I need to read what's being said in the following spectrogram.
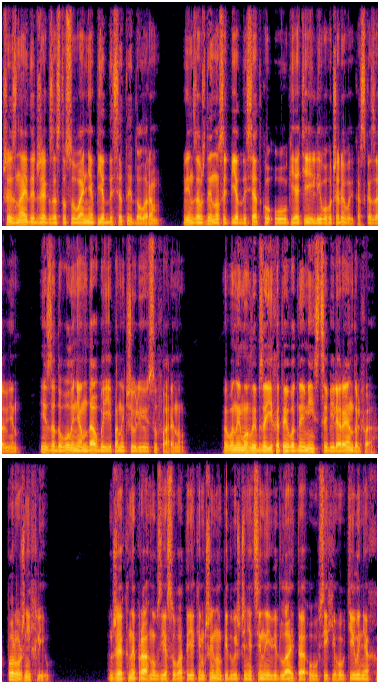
чи знайде Джек застосування 50 доларам. Він завжди носить п'ятдесятку у п'яті лівого черевика, сказав він, і з задоволенням дав би її паничу Люїсу Фаррену. Вони могли б заїхати в одне місце біля Рендольфа, порожній хлів. Джек не прагнув з'ясувати, яким чином підвищення ціни від Лайта у всіх його втіленнях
